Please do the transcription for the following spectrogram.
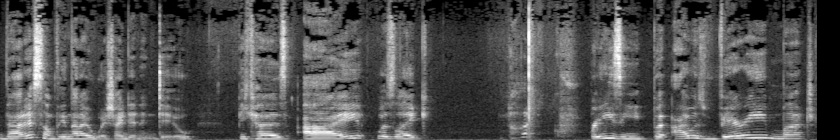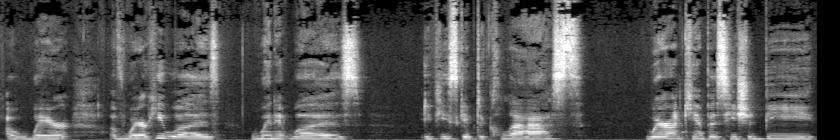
that is something that i wish i didn't do because i was like not crazy but i was very much aware of where he was when it was if he skipped a class where on campus he should be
